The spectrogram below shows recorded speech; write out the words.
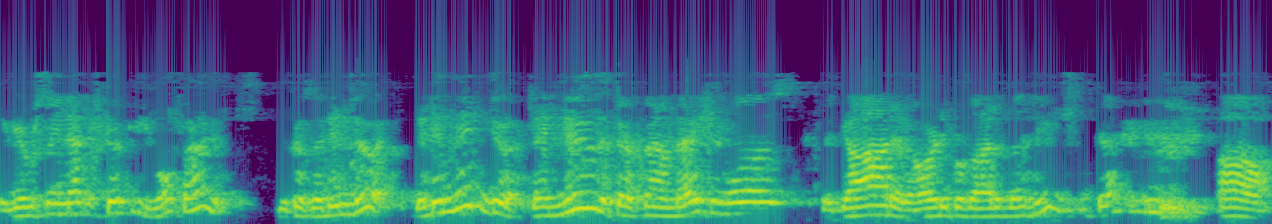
Have you ever seen that in the scriptures? You won't find it. Because they didn't do it. They didn't need to do it. They knew that their foundation was that God had already provided that healing. Okay? Uh,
